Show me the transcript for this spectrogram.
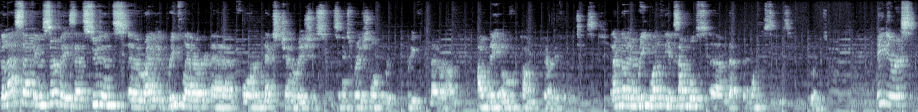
The last step in the survey is that students uh, write a brief letter uh, for next generations. It's an inspirational brief letter on how they overcome their difficulties. And I'm going to read one of the examples um, that one of the students wrote. Hey dearest,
